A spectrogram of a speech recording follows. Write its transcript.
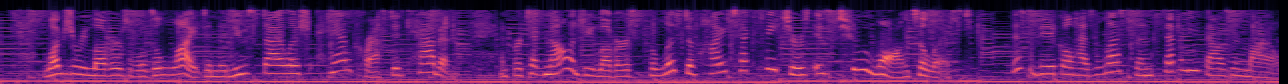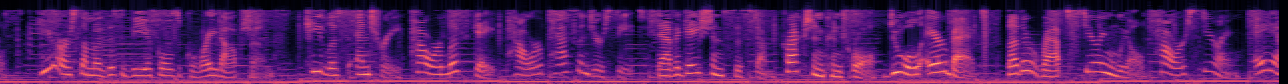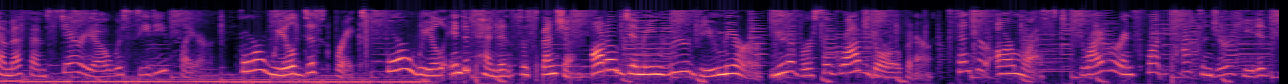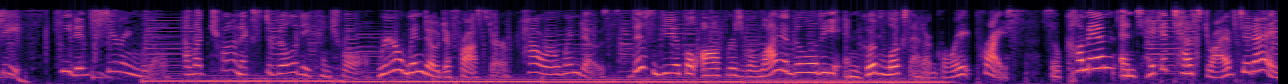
Luxury lovers will delight in the new stylish, handcrafted cabin. And for technology lovers, the list of high-tech features is too long to list. This vehicle has less than 70,000 miles. Here are some of this vehicle's great options. Keyless entry, power liftgate, power passenger seat, navigation system, traction control, dual airbags, leather wrapped steering wheel, power steering, AM FM stereo with CD player, four-wheel disc brakes, four-wheel independent suspension, auto-dimming rear view mirror, universal garage door opener, center armrest, driver and front passenger heated seats, heated steering wheel, electronic stability control, rear window defroster, power windows. This vehicle offers reliability and good looks at a great price. So come in and take a test drive today.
